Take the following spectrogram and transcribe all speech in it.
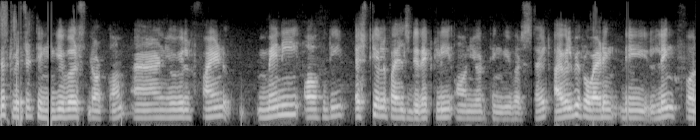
just visit thingiverse.com and you will find many of the STL files directly on your Thingiverse site. I will be providing the link for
